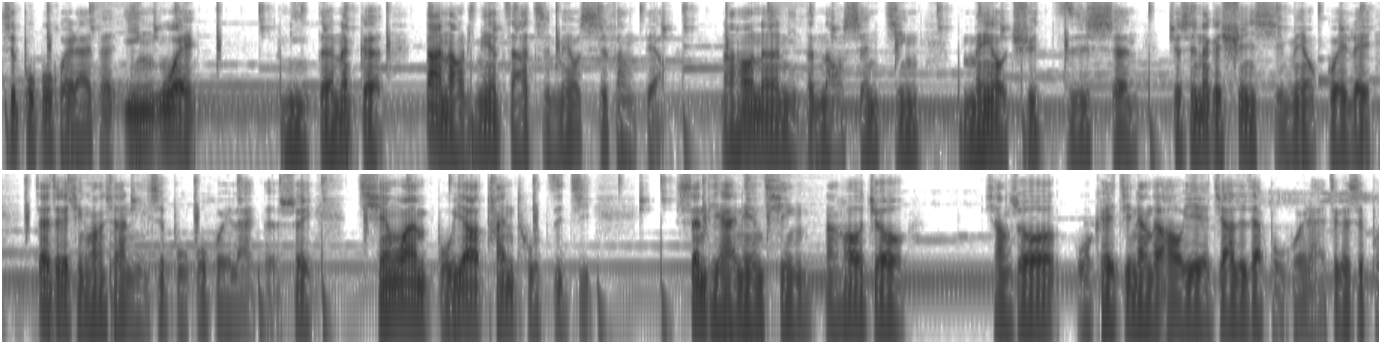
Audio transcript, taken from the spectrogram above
是补不回来的，因为。你的那个大脑里面的杂质没有释放掉，然后呢，你的脑神经没有去滋生，就是那个讯息没有归类，在这个情况下你是补不回来的，所以千万不要贪图自己身体还年轻，然后就想说我可以尽量的熬夜，假日再补回来，这个是不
